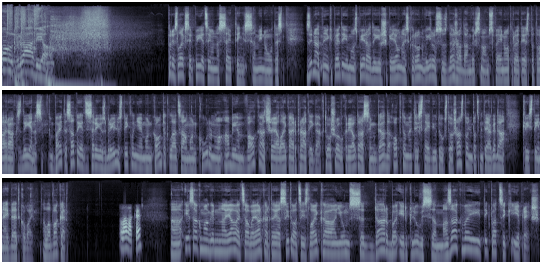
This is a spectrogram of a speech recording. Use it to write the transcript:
Krāmu radio. Pareizais laiks ir 5 un 7 minūtes. Zinātnieki pētījumos pierādījuši, ka jaunais koronavīruss uz dažādām virsmām spēj noturēties pat vairākas dienas. Vai tas attiecas arī uz brīļu stikliņiem un kontaktlēcām, un kuru no abiem valkāt šajā laikā ir prātīgāk? To šovakar jautāsim gada optometristei 2018. gadā Kristīnai Detkovai. Labvakar! Labvakar! Iesākumā gan jāvaicā, vai ārkārtējās situācijas laikā jums darba ir kļuvis mazāk vai tikpat, cik iepriekš?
